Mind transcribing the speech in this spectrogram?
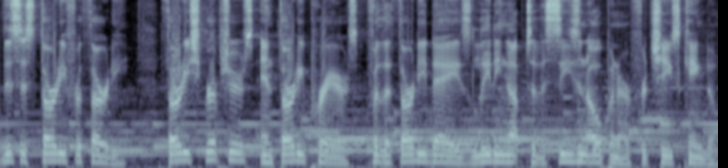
This is 30 for 30 30 scriptures and 30 prayers for the 30 days leading up to the season opener for Chiefs Kingdom.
